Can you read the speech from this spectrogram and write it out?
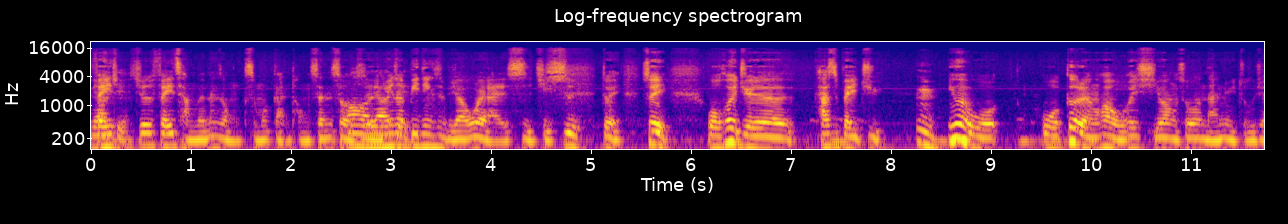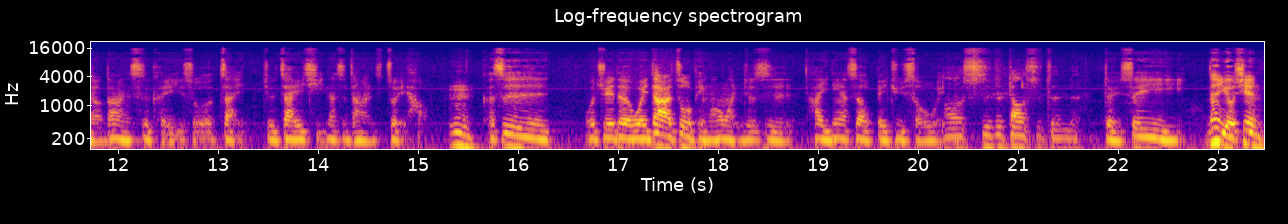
非就是非常的那种什么感同身受之类，因为那毕竟是比较未来的世界，是对，所以我会觉得他是悲剧。嗯，因为我我个人的话，我会希望说男女主角当然是可以说在就在一起，那是当然是最好。嗯，可是。我觉得伟大的作品往往就是他一定要是要悲剧收尾。哦，是的，倒是真的。对，所以那有些人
